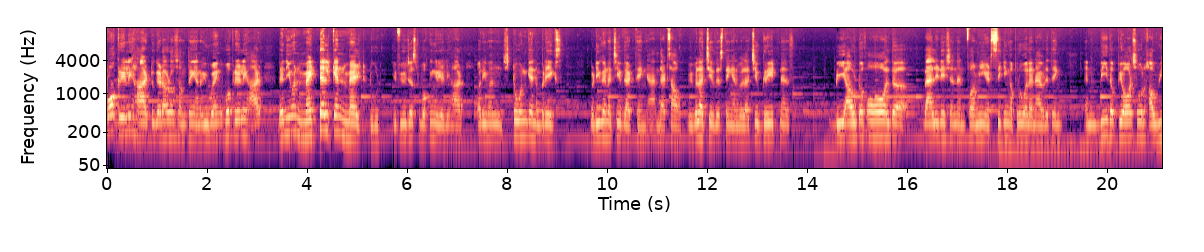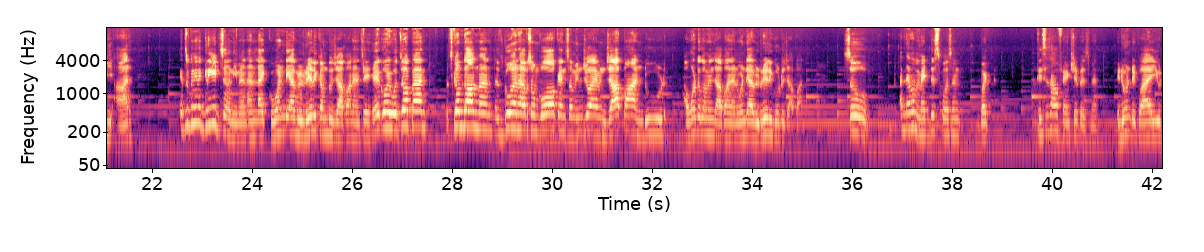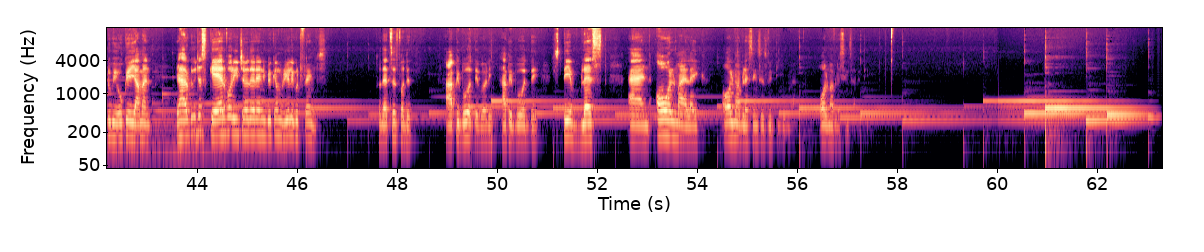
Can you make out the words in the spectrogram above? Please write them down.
work really hard to get out of something and you work really hard then even metal can melt dude if you're just working really hard or even stone can breaks. But you can achieve that thing and that's how we will achieve this thing and we'll achieve greatness. Be out of all the validation and for me it's seeking approval and everything and be the pure soul how we are. It's been a great journey man. And like one day i will really come to japan and say hey koi what's up man let's come down man. Let's go and have some walk and some enjoy in japan dude. I want to come in japan and one day i will really go to japan. So i never met this person but this is how friendship is man. It don't require you to be okay yeah man. You have to just care for each other and you become really good friends. So that's it for this. Happy birthday buddy. Happy birthday. Stay blessed and all my like all my blessings is with you man. All my blessings are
